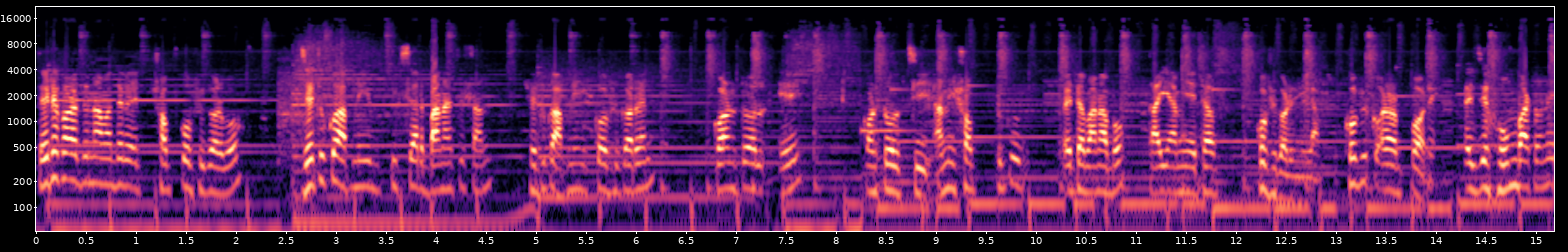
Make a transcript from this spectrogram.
তো এটা করার জন্য আমাদের সব কপি করব। যেটুকু আপনি পিকচার বানাতে চান, সেটুকু আপনি কপি করেন। কন্ট্রোল এ কন্ট্রোল সি আমি সবটুকু এটা বানাবো, তাই আমি এটা কপি করে নিলাম। কপি করার পরে এই যে হোম বাটনে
